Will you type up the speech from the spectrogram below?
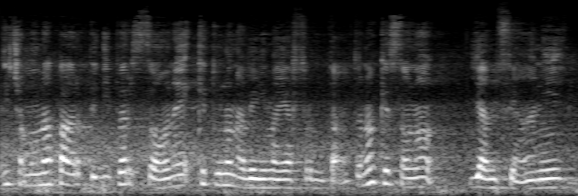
diciamo una parte di persone che tu non avevi mai affrontato, no? che sono gli anziani.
